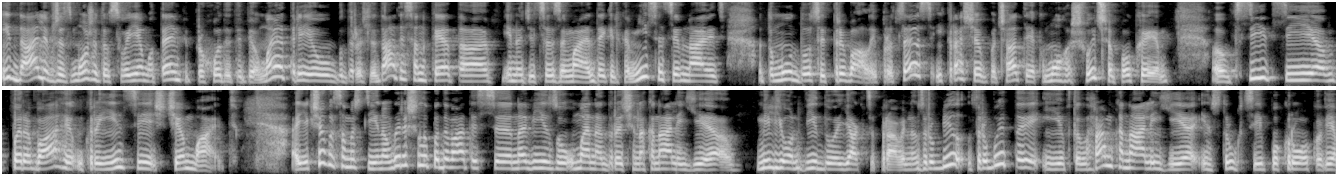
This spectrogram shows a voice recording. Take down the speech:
і далі вже зможете в своєму темпі проходити біометрію, буде розглядатись анкета. Іноді це займає декілька місяців навіть, тому досить тривалий процес, і краще почати якомога швидше, поки е, всі ці переваги українці ще мають. Якщо ви самостійно вирішили подаватись на візу, у мене, до речі, на каналі є мільйон відео, як це правильно зробити, і в телеграм-каналі є інструкції покрокові,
